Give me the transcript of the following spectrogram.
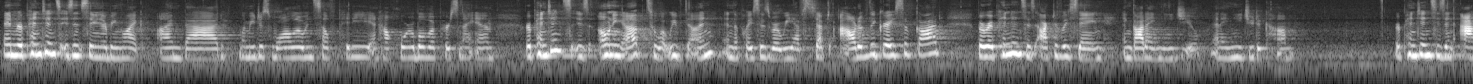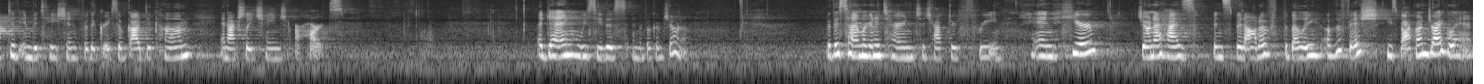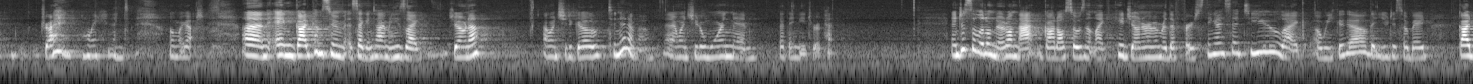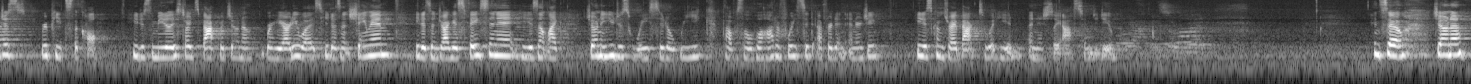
And repentance isn't sitting there being like, I'm bad. Let me just wallow in self pity and how horrible of a person I am. Repentance is owning up to what we've done in the places where we have stepped out of the grace of God. But repentance is actively saying, and God, I need you, and I need you to come. Repentance is an active invitation for the grace of God to come and actually change our hearts. Again, we see this in the book of Jonah. But this time we're going to turn to chapter 3. And here, Jonah has been spit out of the belly of the fish. He's back on dry land. Dry land. Oh my gosh. Um, and God comes to him a second time and he's like, Jonah, I want you to go to Nineveh and I want you to warn them that they need to repent. And just a little note on that God also wasn't like, hey, Jonah, remember the first thing I said to you like a week ago that you disobeyed? God just repeats the call he just immediately starts back with Jonah where he already was. He doesn't shame him, he doesn't drag his face in it. He isn't like, Jonah, you just wasted a week. That was a lot of wasted effort and energy. He just comes right back to what he had initially asked him to do. And so Jonah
